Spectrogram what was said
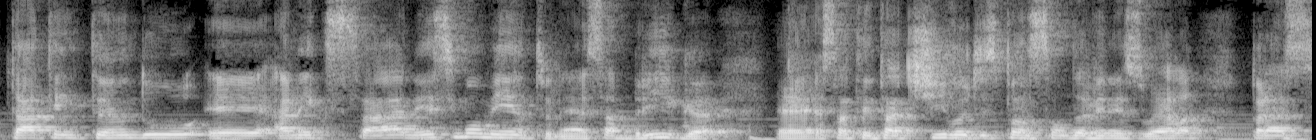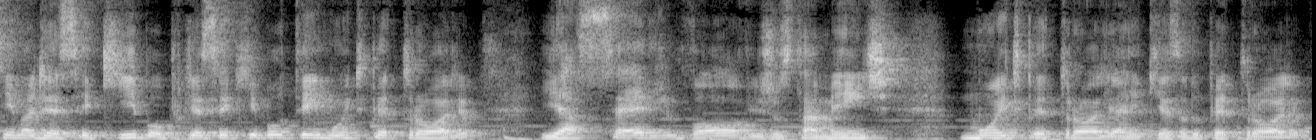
está tentando é, anexar nesse momento, né? Essa briga, é, essa tentativa de expansão da Venezuela para cima de Essequibo, porque Essequibo tem muito petróleo e a série envolve justamente muito petróleo e a riqueza do petróleo.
